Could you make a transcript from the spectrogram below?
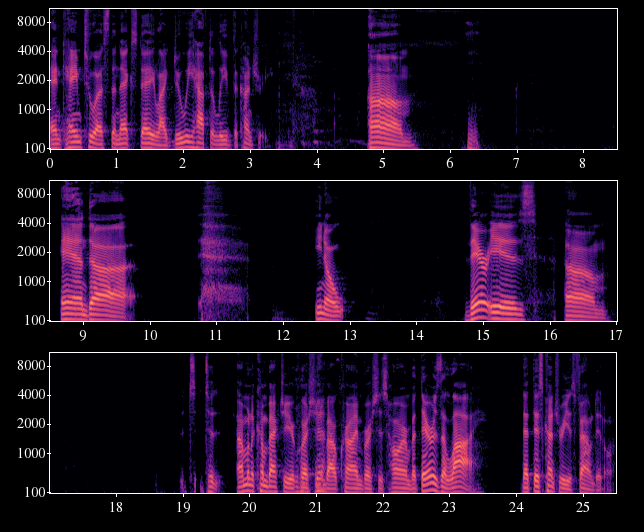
and came to us the next day like, Do we have to leave the country? Um, and, uh, you know, there is, um, t- to, I'm going to come back to your mm-hmm. question yeah. about crime versus harm, but there is a lie that this country is founded on.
